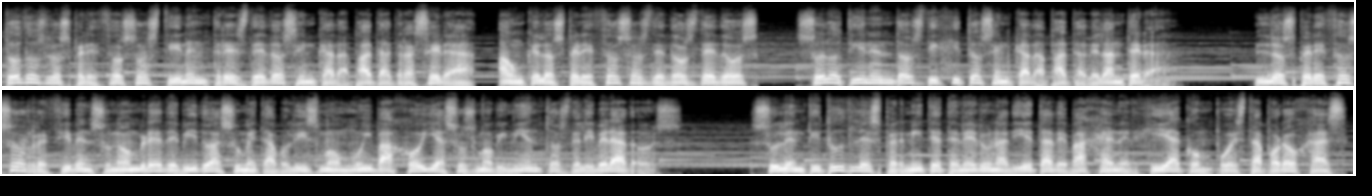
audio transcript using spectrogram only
todos los perezosos tienen tres dedos en cada pata trasera, aunque los perezosos de dos dedos solo tienen dos dígitos en cada pata delantera. Los perezosos reciben su nombre debido a su metabolismo muy bajo y a sus movimientos deliberados. Su lentitud les permite tener una dieta de baja energía compuesta por hojas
